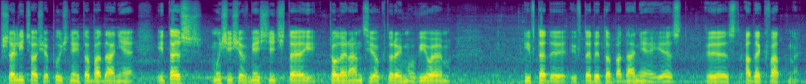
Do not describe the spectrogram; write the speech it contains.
Przelicza się później to badanie i też musi się wmieścić tej tolerancji, o której mówiłem i wtedy, i wtedy to badanie jest, jest adekwatne.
